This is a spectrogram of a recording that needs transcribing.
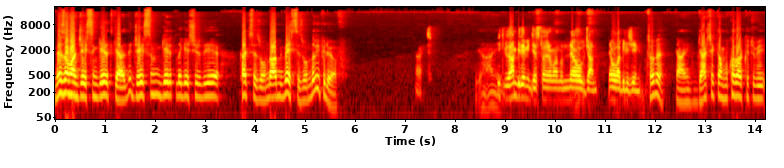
Ne zaman Jason Garrett geldi? Jason Garrett'la geçirdiği kaç sezonda abi? 5 sezonda bir playoff. evet. Yani Hiçbir zaman bilemeyeceğiz Tony Romo'nun ne olacağını, ne olabileceğini. tabii yani gerçekten bu kadar kötü bir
